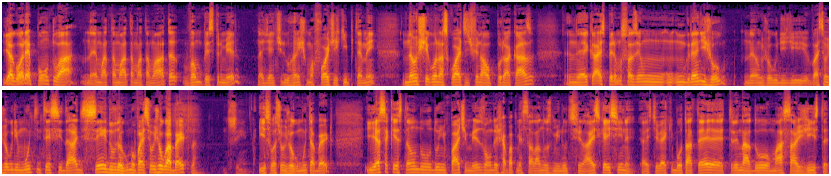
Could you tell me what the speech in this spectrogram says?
e agora é pontuar, né? Mata-mata, mata-mata. Vamos para esse primeiro, né? diante do Rancho, uma forte equipe também. Não chegou nas quartas de final por acaso né, cara, esperamos fazer um, um, um, grande jogo, né, um jogo de, de, vai ser um jogo de muita intensidade, sem dúvida alguma, vai ser um jogo aberto, tá? Sim. Isso vai ser um jogo muito aberto. E essa questão do, do empate mesmo, vamos deixar para pensar lá nos minutos finais, que aí sim, né, aí se tiver que botar até treinador, massagista,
